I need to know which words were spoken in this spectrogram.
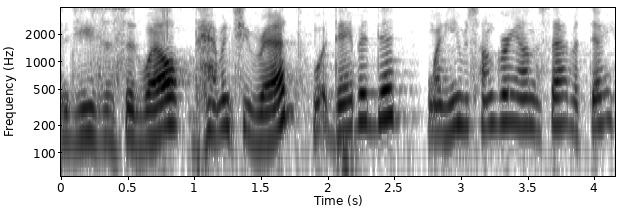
And Jesus said, Well, haven't you read what David did when he was hungry on the Sabbath day?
